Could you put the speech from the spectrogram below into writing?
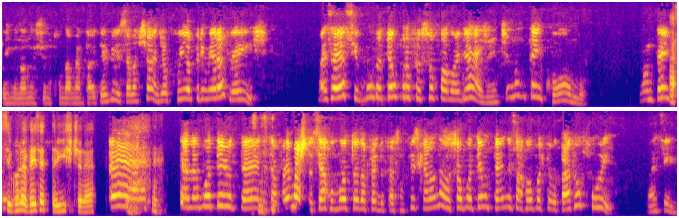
terminando o ensino fundamental e teve isso. Ela, Xande, eu fui a primeira vez. Mas aí a segunda, até o professor falou ali, ah, gente, não tem como. Não tem A segunda vez é triste, né? É, ela, eu botei o tênis. Eu falei, mas você arrumou toda pra educação física? Ela, não, eu só botei um tênis, a roupa que eu tava, eu fui. Assim.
